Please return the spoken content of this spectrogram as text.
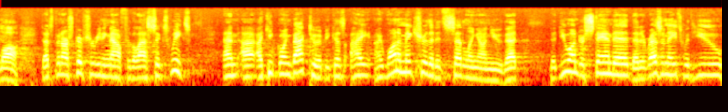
law. That's been our scripture reading now for the last six weeks. And uh, I keep going back to it because I, I want to make sure that it's settling on you, that, that you understand it, that it resonates with you.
